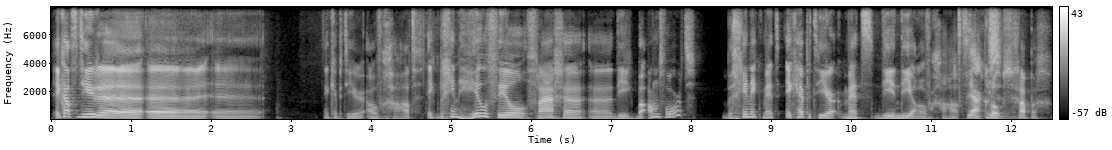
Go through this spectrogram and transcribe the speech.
Ik had het hier. eh, ik heb het hier over gehad. Ik begin heel veel vragen eh, die ik beantwoord begin ik met... Ik heb het hier met die en die over gehad. Ja, Dus klopt. grappig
